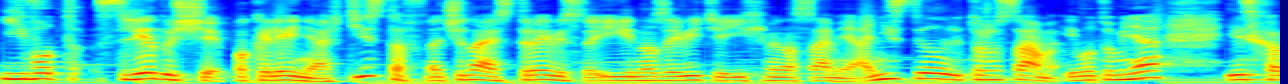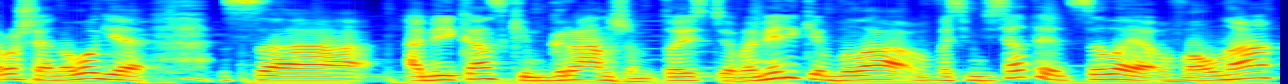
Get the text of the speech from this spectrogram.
И вот следующее поколение артистов, начиная с Трэвиса и назовите их именно сами, они сделали то же самое. И вот у меня есть хорошая аналогия с а, американским гранжем. То есть в Америке была в 80-е целая волна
